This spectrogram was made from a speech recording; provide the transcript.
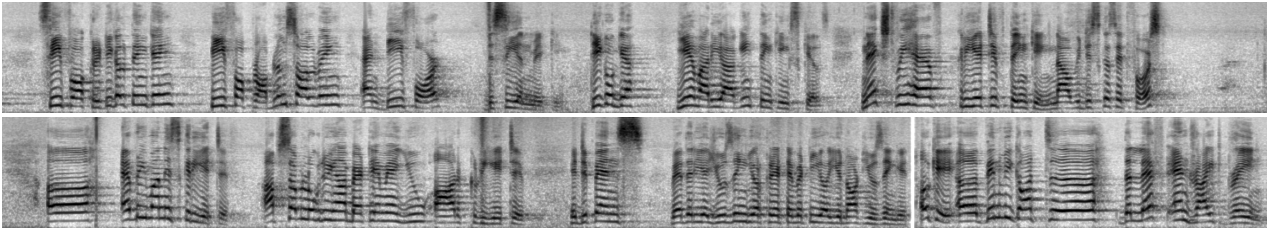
C for critical thinking, P for problem solving and D for decision making. ठीक हो गया ये हमारी आ गई thinking skills next we have creative thinking now we discuss it first everyone is creative आप सब लोग जो यहां बैठे हुए हैं you are creative it depends whether you're using your creativity or you're not using it. Okay, uh, then we got uh, the left and right brain.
